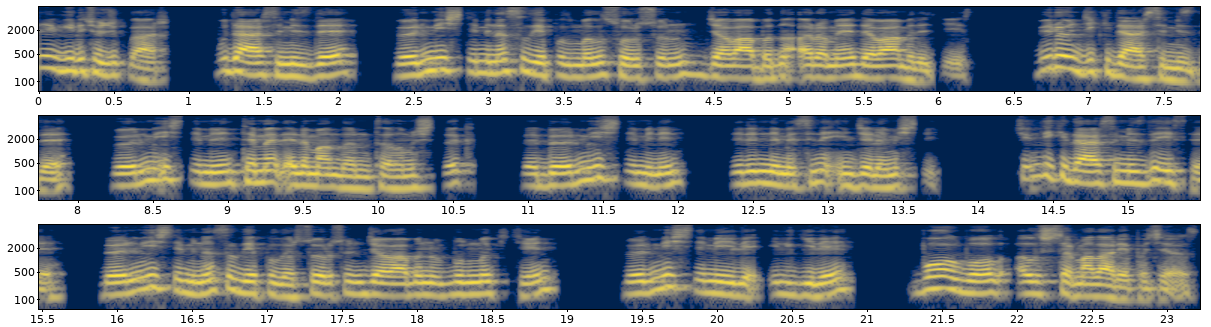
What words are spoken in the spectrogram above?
Sevgili çocuklar, bu dersimizde bölme işlemi nasıl yapılmalı sorusunun cevabını aramaya devam edeceğiz. Bir önceki dersimizde bölme işleminin temel elemanlarını tanımıştık ve bölme işleminin derinlemesine incelemiştik. Şimdiki dersimizde ise bölme işlemi nasıl yapılır sorusunun cevabını bulmak için bölme işlemi ile ilgili bol bol alıştırmalar yapacağız.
